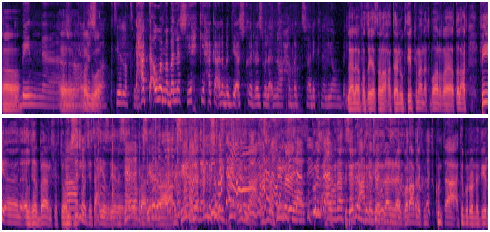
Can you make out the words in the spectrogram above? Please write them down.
آه. وبين آه، رجوة. كثير لطيف حتى أول ما بلش يحكي حكى أنا بدي أشكر رجوة لأنه حبت تشاركنا اليوم بال... لا لا فظيع صراحة وكثير كمان أخبار آه، طلعت. في آه، الغربان شفتوهم آه، بصير وجه تحية صغيرة بصير- بصير- بصير- عملوا شغل كثير. اسمع، في في مثل كل الحيوانات بصير اعتذر. للغراب اللي كنت كنت أعتبره نذير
